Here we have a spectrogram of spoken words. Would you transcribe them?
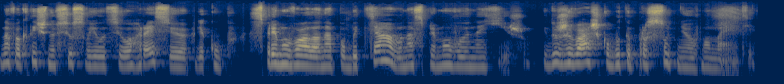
вона фактично всю свою цю агресію, яку б спрямувала на побиття, вона спрямовує на їжу. І дуже важко бути присутньою в моменті.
